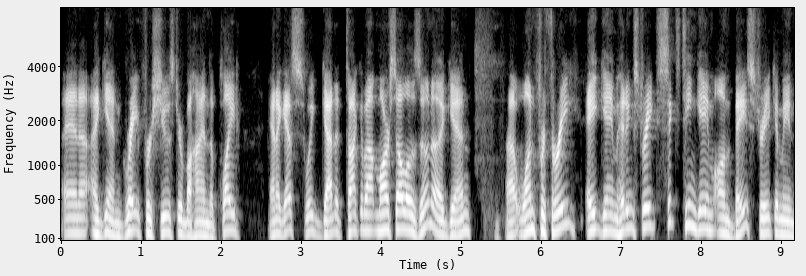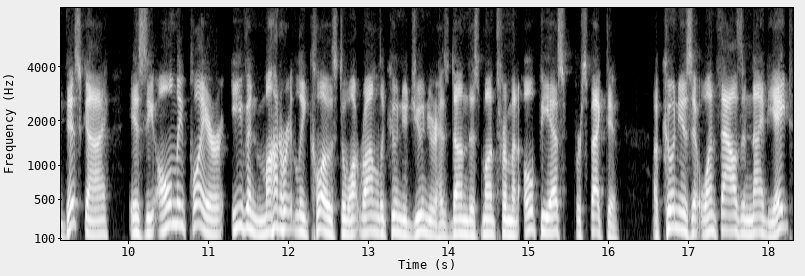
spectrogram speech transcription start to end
And uh, again, great for Shuster behind the plate. And I guess we got to talk about Marcell Ozuna again. Uh, one for three, eight game hitting streak, 16 game on base streak. I mean, this guy is the only player even moderately close to what Ronald Acuna Jr. has done this month from an OPS perspective. Acuna's at 1,098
